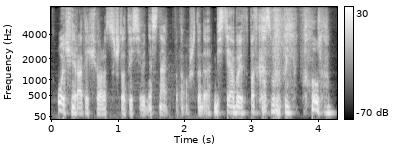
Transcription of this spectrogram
очень рад еще раз, что ты сегодня с нами, потому что, да, без тебя бы этот подкаст был бы неполным.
